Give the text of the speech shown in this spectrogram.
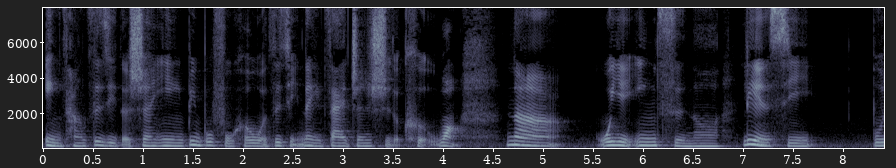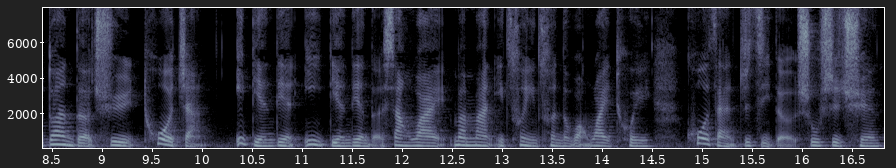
隐藏自己的声音并不符合我自己内在真实的渴望。那我也因此呢，练习不断的去拓展，一点点、一点点的向外，慢慢一寸一寸的往外推，扩展自己的舒适圈。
